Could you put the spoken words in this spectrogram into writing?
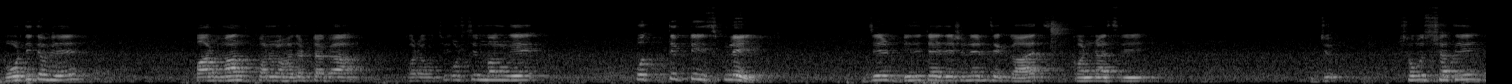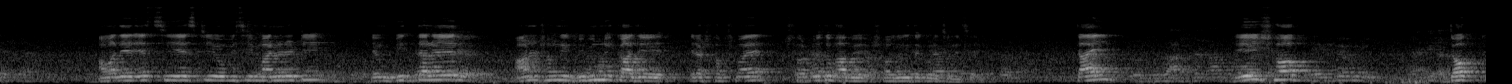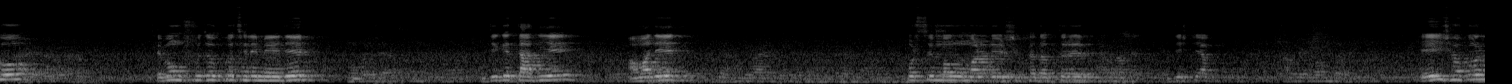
বর্ধিত হয়ে পার মান্থ পনেরো হাজার টাকা করা উচিত। পশ্চিমবঙ্গে প্রত্যেকটি স্কুলেই যে ডিজিটাইজেশনের যে কাজ, কন্যাশ্রী সবুজ সাথী, আমাদের এসসি, এসটি, ওবিসি, মাইনরিটি এবং বিদ্যালয়ের আনুষঙ্গিক বিভিন্ন কাজে এরা সবসময় সর্বতভাবে সহযোগিতা করে চলেছে। তাই এই সব দক্ষ এবং সুযোগ্য ছেলে মেয়েদের দিকে তাকিয়ে আমাদের পশ্চিমবঙ্গ মাননীয় শিক্ষা দপ্তরের দৃষ্টি এই সকল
